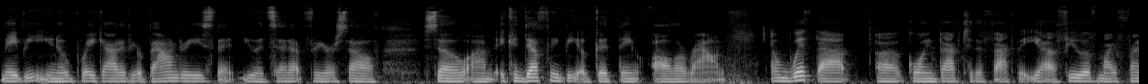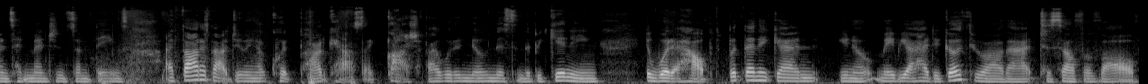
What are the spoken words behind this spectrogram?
maybe, you know, break out of your boundaries that you had set up for yourself. So um, it can definitely be a good thing all around. And with that, uh, going back to the fact that, yeah, a few of my friends had mentioned some things, I thought about doing a quick podcast. Like, gosh, if I would have known this in the beginning, it would have helped. But then again, you know, maybe I had to go through all that to self evolve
